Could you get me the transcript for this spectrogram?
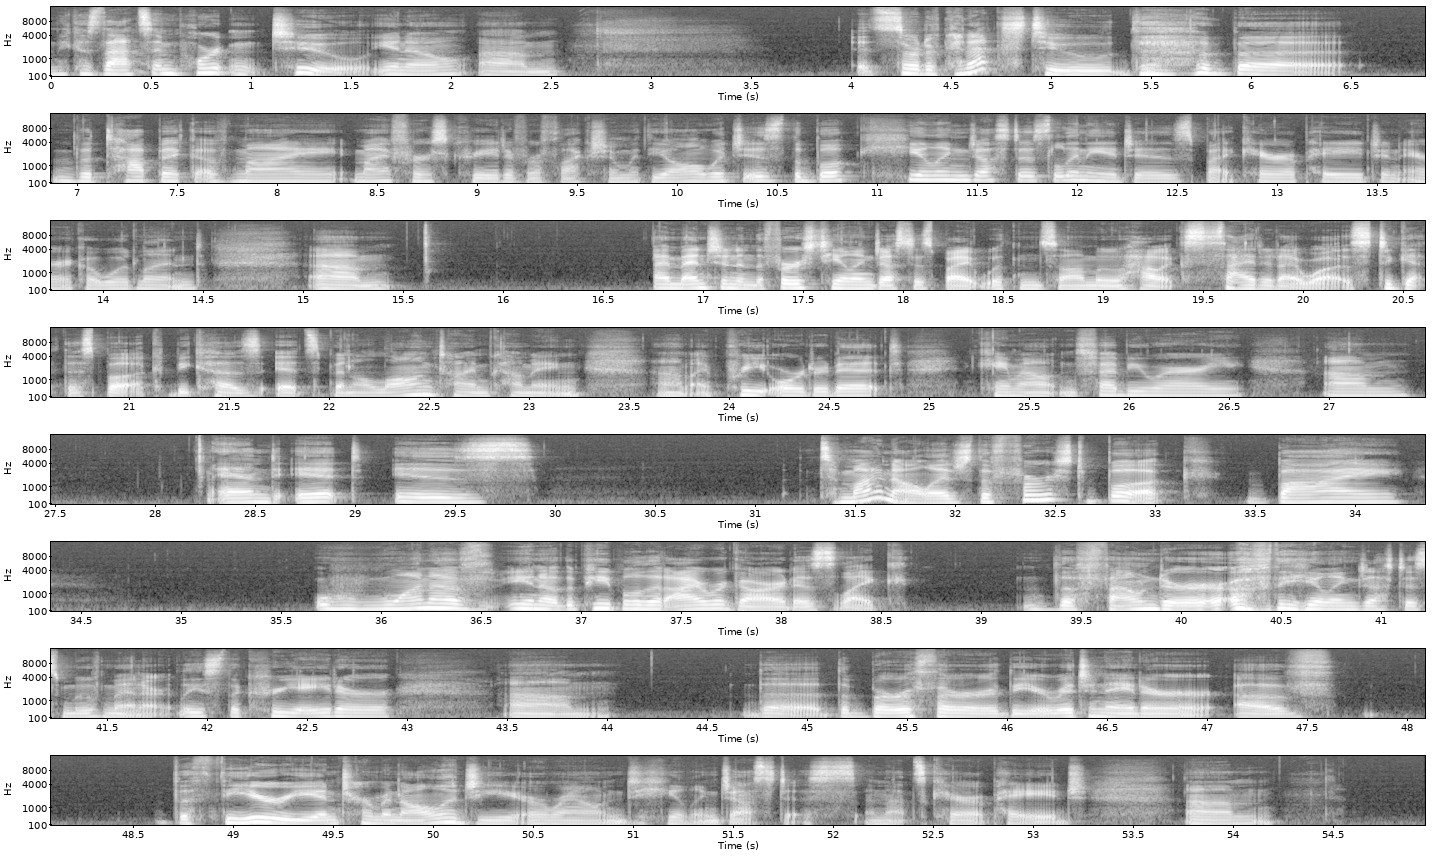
because that's important too, you know. Um, it sort of connects to the the the topic of my my first creative reflection with y'all, which is the book "Healing Justice Lineages" by Cara Page and Erica Woodland. Um, I mentioned in the first Healing Justice Bite with Nsamu how excited I was to get this book because it's been a long time coming. Um, I pre ordered it, it came out in February, um, and it is, to my knowledge, the first book by one of you know the people that I regard as like the founder of the healing justice movement, or at least the creator, um, the the birther, the originator of the theory and terminology around healing justice, and that's Cara Page. Um,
